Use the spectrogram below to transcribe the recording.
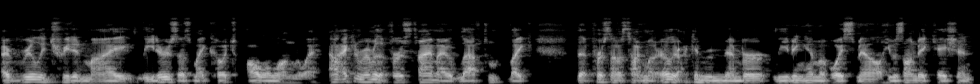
I've really treated my leaders as my coach all along the way. I can remember the first time I left, like the person I was talking about earlier, I can remember leaving him a voicemail. He was on vacation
